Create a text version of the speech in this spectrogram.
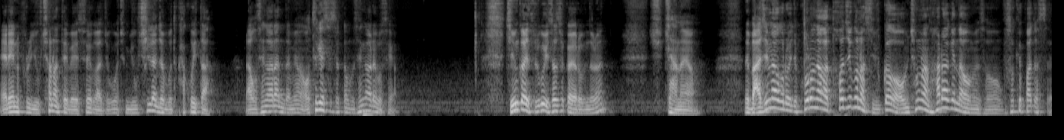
LNF를 6천 원대 매수해가지고 지금 6, 7년 전부터 갖고 있다 라고 생각한다면 어떻게 했었을까 한번 생각해 보세요. 지금까지 들고 있었을까요, 여러분들은? 쉽지 않아요. 마지막으로 이제 코로나가 터지고 나서 유가가 엄청난 하락이 나오면서 무섭게 빠졌어요.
